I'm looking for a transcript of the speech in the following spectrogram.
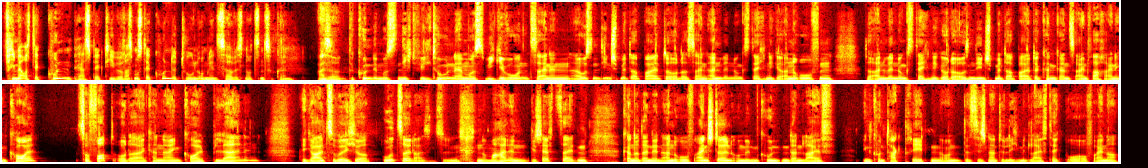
Vielmehr aus der Kundenperspektive. Was muss der Kunde tun, um den Service nutzen zu können? Also der Kunde muss nicht viel tun. Er muss wie gewohnt seinen Außendienstmitarbeiter oder seinen Anwendungstechniker anrufen. Der Anwendungstechniker oder Außendienstmitarbeiter kann ganz einfach einen Call sofort oder er kann einen Call planen, egal zu welcher Uhrzeit, also zu normalen Geschäftszeiten, kann er dann den Anruf einstellen und mit dem Kunden dann live in Kontakt treten. Und das ist natürlich mit LiveTech Pro auf einer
